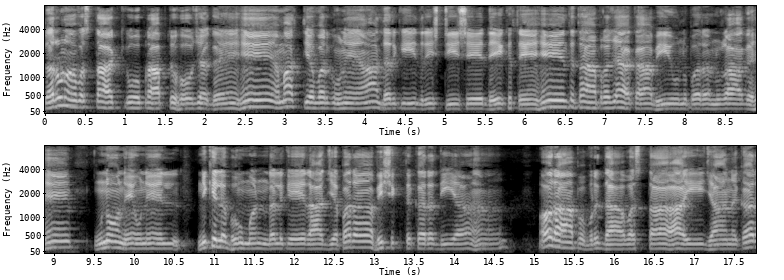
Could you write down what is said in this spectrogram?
तरुण अवस्था को प्राप्त हो जा गए हैं। अमात्य वर्ग उन्हें आदर की दृष्टि से देखते हैं तथा प्रजा का भी उन पर अनुराग है। उन्होंने उन्हें निखिल भूमंडल के राज्य पर अभिषिक्त कर दिया। और आप वृद्धावस्था आई जानकर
